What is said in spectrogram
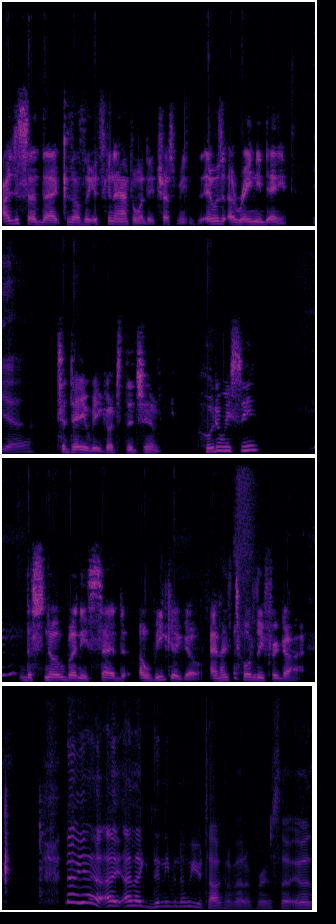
I just said that because I was like, it's gonna happen one day. Trust me. It was a rainy day. Yeah. Today we go to the gym. Who do we see? The snow bunny said a week ago, and I totally forgot. No, yeah, I, I like didn't even know who you're talking about at first. So it was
